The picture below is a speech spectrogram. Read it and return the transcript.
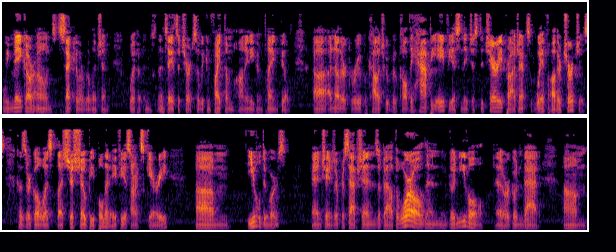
we make our own secular religion with it and, and, say it's a church so we can fight them on an even playing field. Uh, another group, a college group called the Happy Atheists, and they just did charity projects with other churches because their goal was let's just show people that atheists aren't scary um, evildoers and change their perceptions about the world and good and evil uh, or good and bad. Um,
